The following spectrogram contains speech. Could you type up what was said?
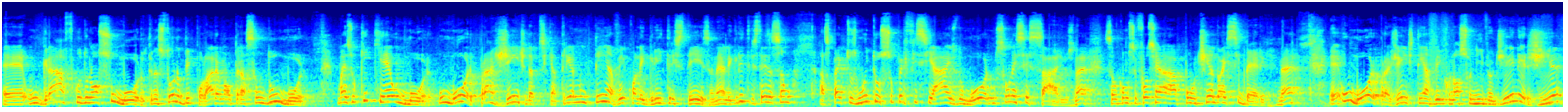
é, um gráfico do nosso humor. O transtorno bipolar é uma alteração do humor. Mas o que, é humor? Humor, para a gente da psiquiatria, não tem a ver com alegria e tristeza. Né? Alegria e tristeza são aspectos muito superficiais do humor, não são necessários. Né? São como se fossem a pontinha do iceberg. Né? É, humor, para a gente, tem a ver com o nosso nível de energia,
